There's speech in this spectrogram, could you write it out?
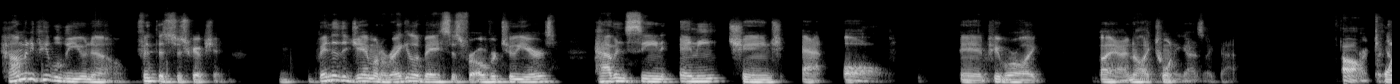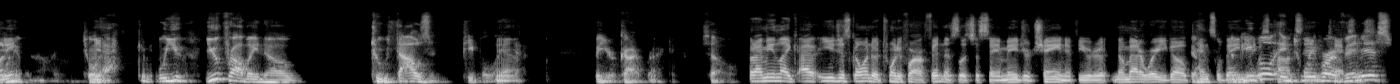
How many people do you know? Fit this description. Been to the gym on a regular basis for over two years haven't seen any change at all. And people are like oh yeah i know like 20 guys like that. Oh, 20? 20. Yeah. Well, you you probably know 2,000 people like yeah. that, but you're a chiropractor. So, but I mean, like, I, you just go into a 24 hour fitness, let's just say a major chain. If you were, no matter where you go, yeah. Pennsylvania, the people Wisconsin, in 24 hour fitness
